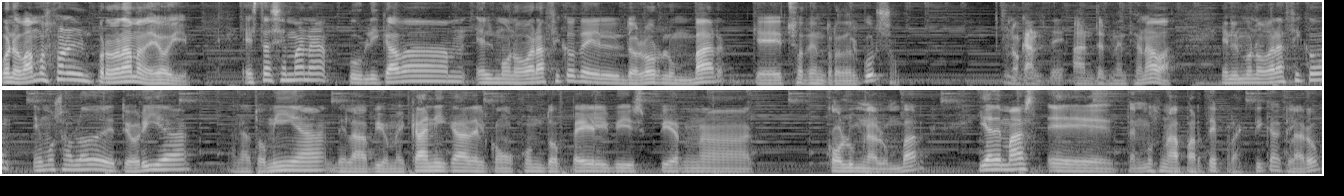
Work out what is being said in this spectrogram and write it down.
Bueno, vamos con el programa de hoy. Esta semana publicaba el monográfico del dolor lumbar que he hecho dentro del curso. Lo que antes mencionaba. En el monográfico hemos hablado de teoría, anatomía, de la biomecánica del conjunto pelvis, pierna, columna lumbar y además eh, tenemos una parte práctica, claro.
